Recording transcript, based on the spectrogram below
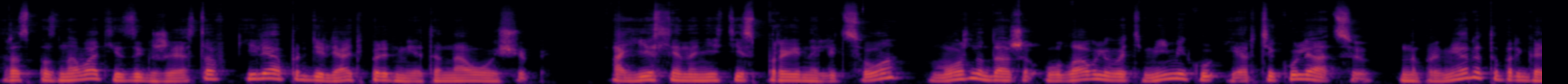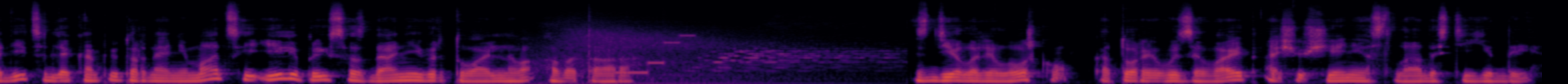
распознавать язык жестов или определять предметы на ощупь. А если нанести спрей на лицо, можно даже улавливать мимику и артикуляцию. Например, это пригодится для компьютерной анимации или при создании виртуального аватара. Сделали ложку, которая вызывает ощущение сладости еды.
